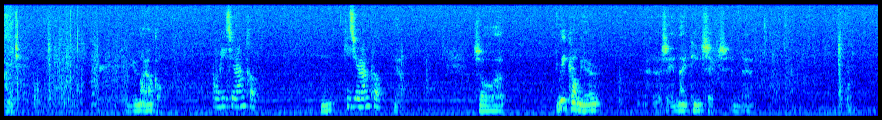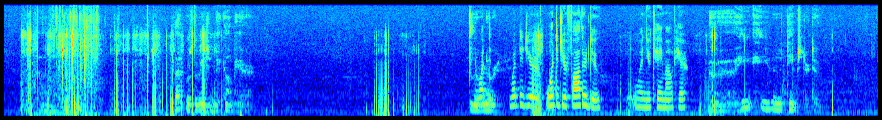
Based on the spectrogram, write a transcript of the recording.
you? You're my uncle. Oh, he's your uncle. Hmm? He's your uncle. Yeah. So, uh, we come here, uh, say in nineteen six, and, uh, uh, that was the reason we come here. We What- never, What did your, what did your father do when you came out here? uh, he, he was a teamster too.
